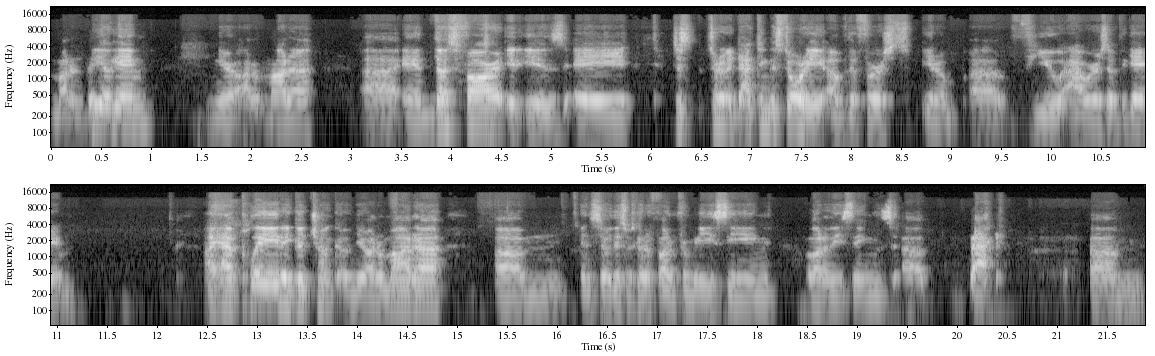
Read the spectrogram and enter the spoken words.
modern video game, NieR:Automata, uh, and thus far it is a just sort of adapting the story of the first, you know, uh, few hours of the game. I have played a good chunk of NieR:Automata, um, and so this was kind of fun for me seeing a lot of these things uh, back um,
